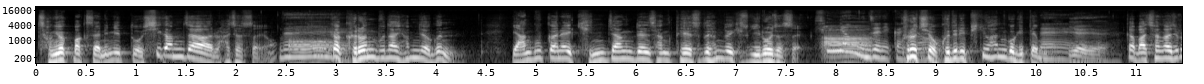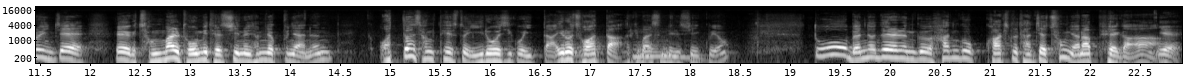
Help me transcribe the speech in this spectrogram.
정혁 박사님이 또 시감자를 하셨어요. 네. 그러니까 그런 분야 협력은 양국 간의 긴장된 상태에서도 협력이 계속 이루어졌어요. 식량 아, 문제니까요. 그렇죠. 그들이 필요한 거기 때문에. 네. 예, 예. 그러니까 마찬가지로 이제 예, 정말 도움이 될 수 있는 협력 분야는 어떤 상태에서도 이루어지고 있다, 이루어져 왔다 그렇게 말씀드릴 수 있고요. 또 몇 년 전에는 그 한국 과학기술 단체 총연합회가 예.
